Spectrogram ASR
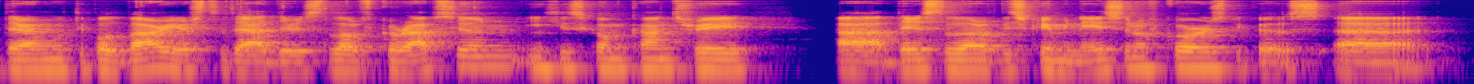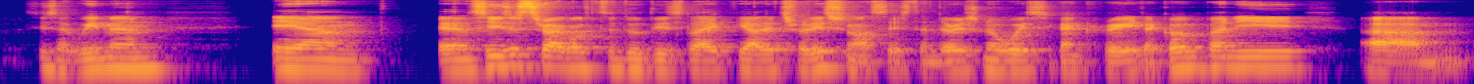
there are multiple barriers to that. There's a lot of corruption in his home country. Uh, there's a lot of discrimination, of course, because uh, she's a woman, and and she just struggles to do this like the other traditional system. There is no way she can create a company. Um,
